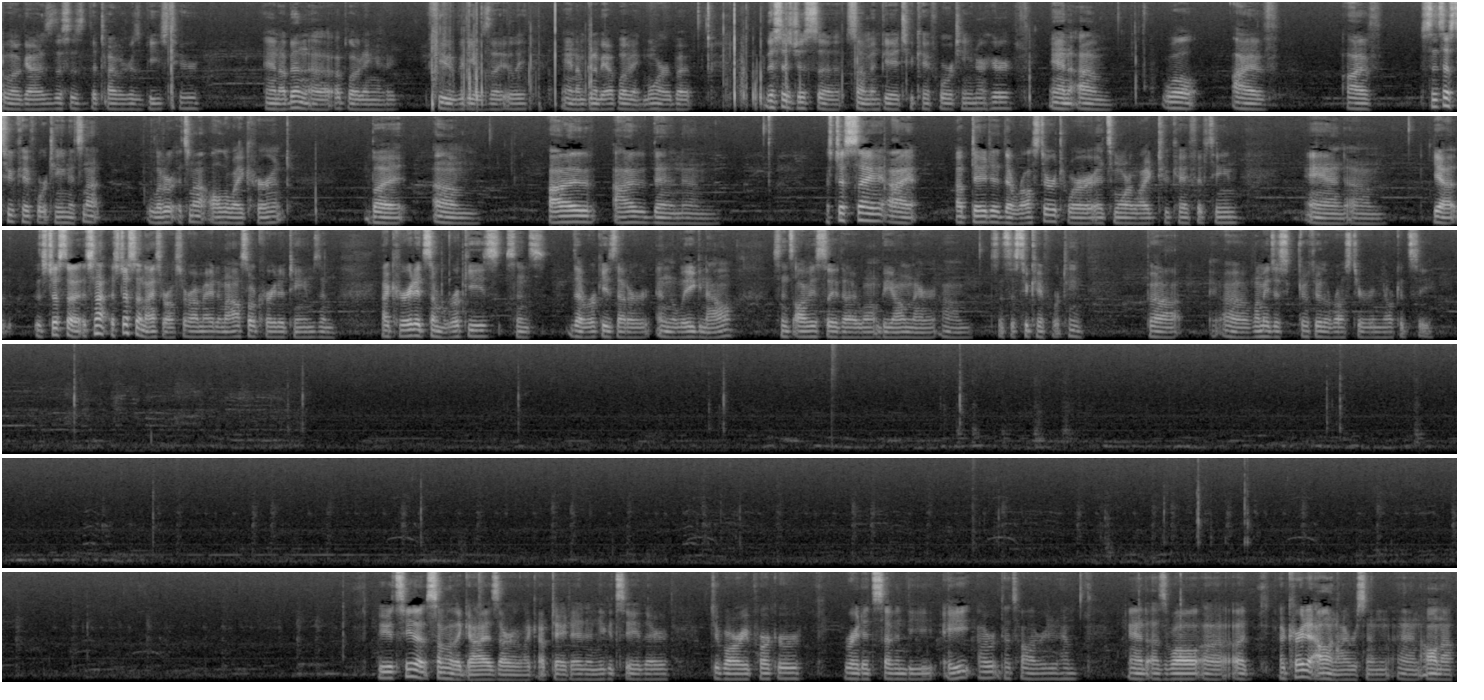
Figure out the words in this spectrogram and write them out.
Hello guys, this is the Tyler's Beast here, and I've been uh, uploading a few videos lately, and I'm going to be uploading more, but this is just uh, some NBA 2K14 right here, and um, well, I've, I've, since it's 2K14, it's not literal, it's not all the way current, but um, I've, I've been, um, Let's just say I updated the roster to where it's more like 2K15, and um, yeah, it's just a it's not it's just a nice roster I made, and I also created teams and I created some rookies since the rookies that are in the league now, since obviously they won't be on there um, since it's 2K14. But uh, let me just go through the roster and y'all could see. You could see that some of the guys are like updated, and you could see there, Jabari Parker rated 78. that's how I rated him. And as well, uh, uh, I created Allen Iverson, and I don't know.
